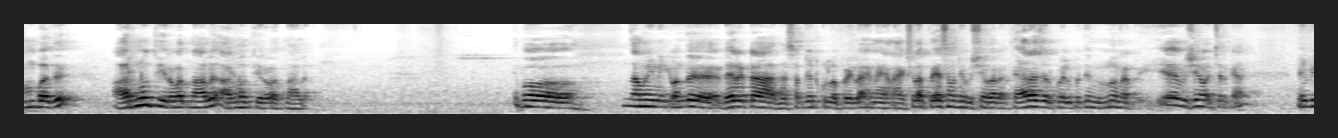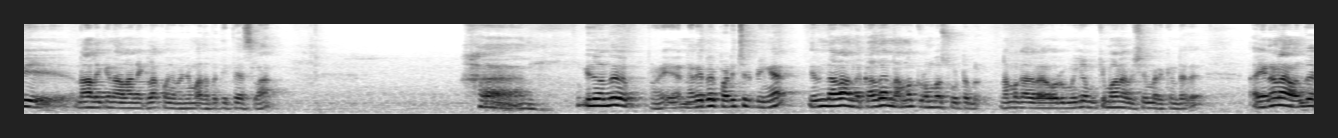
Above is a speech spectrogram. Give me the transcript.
ஐம்பது அறுநூற்றி இருபத்தி நாலு அறுநூற்றி இருபத்தி நாலு இப்போது நம்ம இன்றைக்கி வந்து டைரெக்டாக அந்த சப்ஜெக்ட்குள்ளே போயிடலாம். ஏன்னா நான் ஆக்சுவலாக பேச வேண்டிய விஷயம் வேறு. தியாகராஜர் கோயில் பற்றி இன்னும் நிறைய விஷயம் வச்சுருக்கேன். மேபி நாளைக்கு நாளான்னைக்கெலாம் கொஞ்சம் கொஞ்சமாக அதை பற்றி பேசலாம். இது வந்து நிறைய பேர் படிச்சிருப்பீங்க. இருந்தாலும் அந்த கதை நமக்கு ரொம்ப சூட்டபிள் நமக்கு அதில் ஒரு மிக முக்கியமான விஷயம் இருக்கின்றது. என்னென்னா என்னன்னா வந்து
